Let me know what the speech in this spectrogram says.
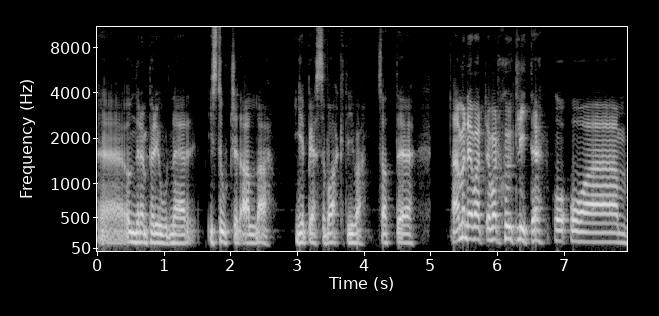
Eh, under en period när i stort sett alla GPS var aktiva. Så att, eh, nej, men det har varit, det har varit sjukt lite och, och ehm,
